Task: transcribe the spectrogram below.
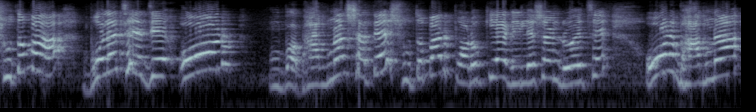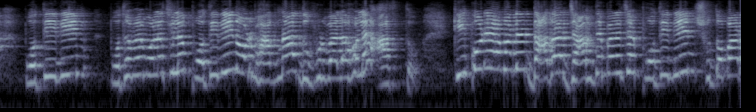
সুতপা বলেছে যে ওর ভাগনার সাথে সুতপার পরকীয়া রিলেশন রয়েছে, ওর ভাগনা প্রতিদিন প্রথমে বলেছিল, প্রতিদিন ওর ভাগনা দুপুরবেলা হলে আসতো। কি করে আমাদের দাদা জানতে পেরেছে প্রতিদিন সুতপার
